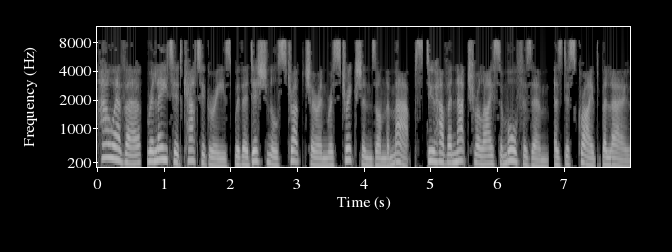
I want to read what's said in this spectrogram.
However, related categories with additional structure and restrictions on the maps do have a natural isomorphism, as described below.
